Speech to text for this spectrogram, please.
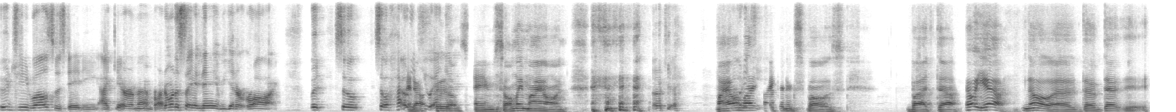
who Jean Wells was dating. I can't remember. I don't want to say a name and get it wrong. But so so how did I don't you end up? those names? Only my own. okay. My own life you... I can expose. But uh, oh yeah, no, uh, the the.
